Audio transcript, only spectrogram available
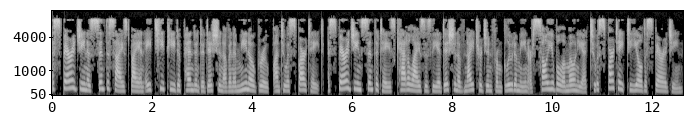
Asparagine is synthesized by an ATP-dependent addition of an amino group onto aspartate. Asparagine synthetase catalyzes the addition of nitrogen from glutamine or soluble ammonia to aspartate to yield asparagine.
